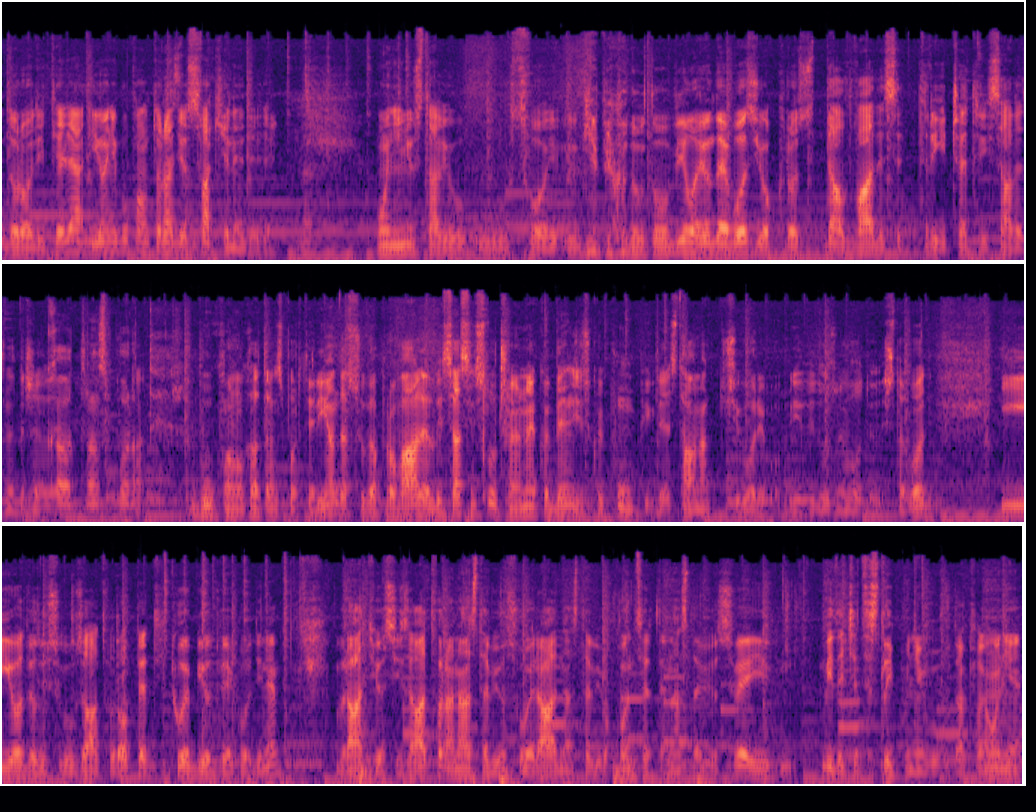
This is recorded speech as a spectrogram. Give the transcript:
do roditelja i on je bukvalno to radio svake nedelje. Da. On je nju stavio u svoj gepek od automobila i onda je vozio kroz dal 23, 4 savezne države Kao transporter. bukvalno kao transporter. I onda su ga provalili sasvim slučajno na nekoj benzinskoj pumpi gdje je stao natoči gorivo ili da uzme vodu ili šta god. I odveli su ga u zatvor opet i tu je bio dve godine. Vratio se iz zatvora, nastavio svoj rad, nastavio koncerte, nastavio sve i vidjet ćete sliku njegovu. Dakle, on je,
